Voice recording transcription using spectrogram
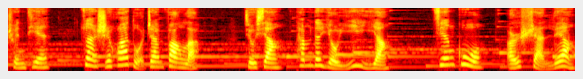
春天，钻石花朵绽放了，就像她们的友谊一样，坚固而闪亮。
